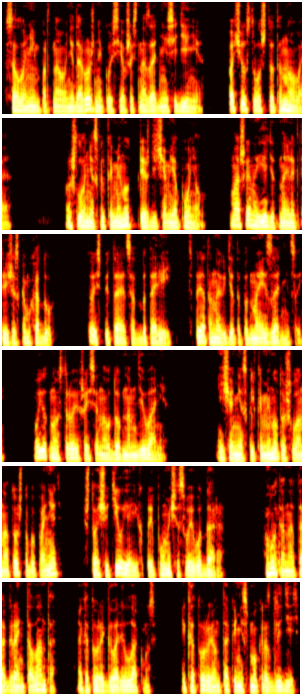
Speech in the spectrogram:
В салоне импортного внедорожника, усевшись на заднее сиденье, почувствовал что-то новое. Ушло несколько минут, прежде чем я понял. Машина едет на электрическом ходу, то есть питается от батарей, спрятанных где-то под моей задницей, уютно устроившейся на удобном диване. Еще несколько минут ушло на то, чтобы понять, что ощутил я их при помощи своего дара. Вот она, та грань таланта, о которой говорил Лакмус, и которую он так и не смог разглядеть.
